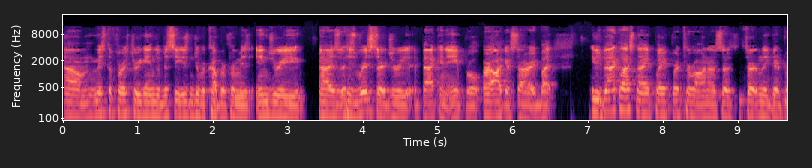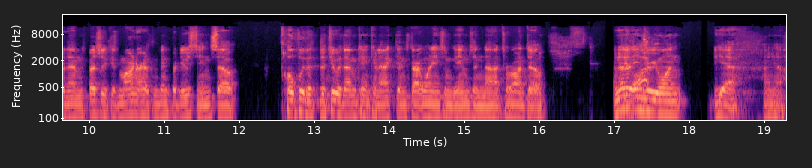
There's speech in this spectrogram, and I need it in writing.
Um, missed the first three games of the season to recover from his injury, uh, his, his wrist surgery back in April or August, sorry. But he was back last night, played for Toronto, so it's certainly good for them, especially because Marner hasn't been producing. So hopefully the, the two of them can connect and start winning some games in uh, Toronto. Another injury one, yeah, I know.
